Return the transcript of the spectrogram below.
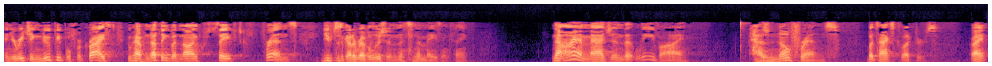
and you're reaching new people for Christ who have nothing but non-saved friends, you've just got a revolution. That's an amazing thing. Now I imagine that Levi has no friends but tax collectors, right?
